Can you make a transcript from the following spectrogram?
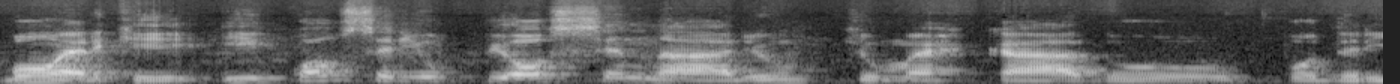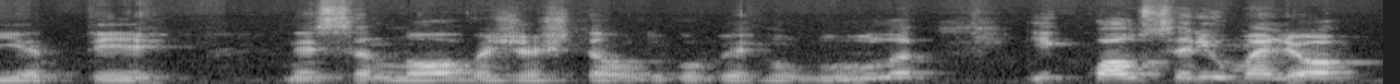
Bom, Eric, e qual seria o pior cenário que o mercado poderia ter nessa nova gestão do governo Lula e qual seria o melhor?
